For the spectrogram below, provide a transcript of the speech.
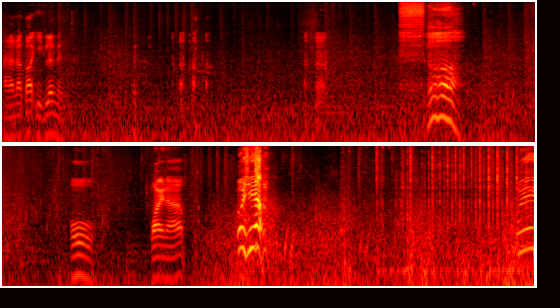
อันนั้นเราก็อีกเรื่องหนึ่งโอ้ว่ายน้ำเฮ้ยเชี่ยเฮ้ย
